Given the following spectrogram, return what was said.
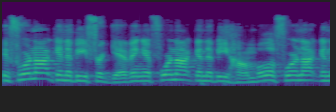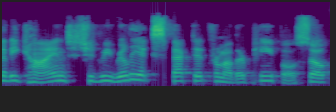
if we're not going to be forgiving, if we're not going to be humble, if we're not going to be kind, should we really expect it from other people? So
